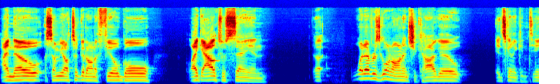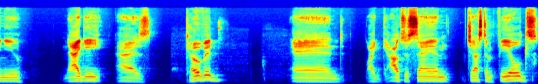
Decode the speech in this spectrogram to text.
I know some of y'all took it on a field goal. Like Alex was saying, uh, whatever's going on in Chicago, it's going to continue. Nagy has COVID, and like Alex was saying, Justin Fields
